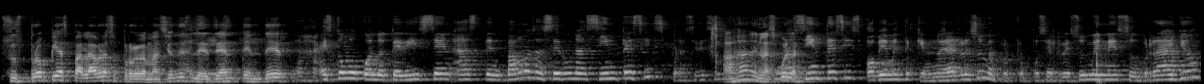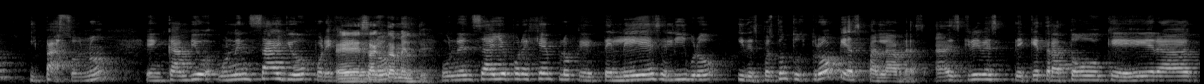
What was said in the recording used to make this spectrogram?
sus propias palabras o programaciones Así les dé a entender. Ajá, Es como cuando te dicen, "Hazte- vamos a hacer una síntesis, por así decirlo. Ajá, en la escuela. Una síntesis, obviamente que no era el resumen, porque pues el resumen es subrayo y paso, ¿no? En cambio, un ensayo, por ejemplo. Exactamente. Un ensayo, por ejemplo, que te lees el libro y después con tus propias palabras ah, escribes de qué trató, qué era,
